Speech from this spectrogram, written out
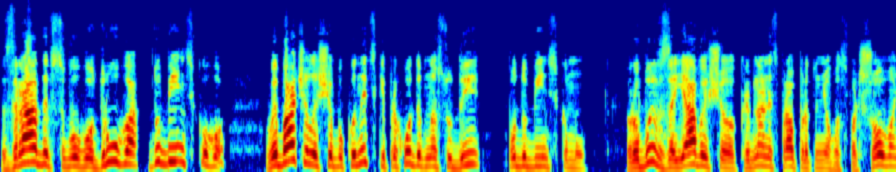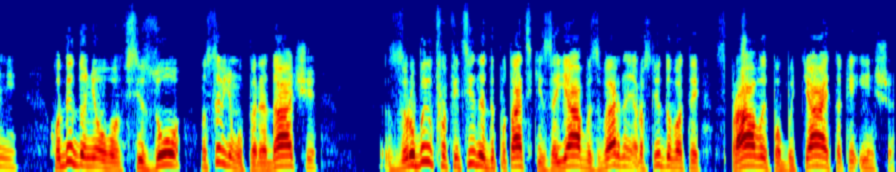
зрадив свого друга Дубінського. Ви бачили, щоб Куницький приходив на суди по Дубінському, робив заяви, що кримінальні справи проти нього сфальшовані, ходив до нього в СІЗО, носив йому передачі, зробив офіційні депутатські заяви, звернення, розслідувати справи, побиття і таке інше.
